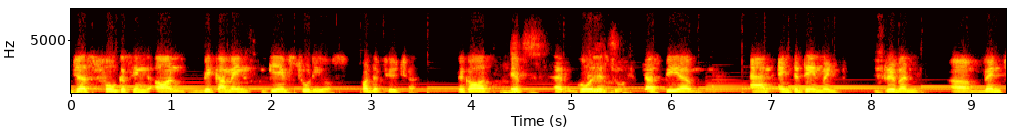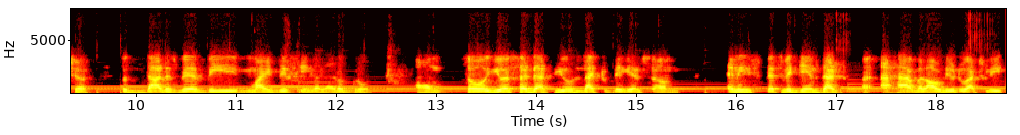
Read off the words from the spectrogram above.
just focusing on becoming game studios for the future. Because if the goal is to just be a an entertainment driven uh, venture. So that is where we might be seeing a lot of growth. Um, so you have said that you would like to play games. Um, any specific games that uh, have allowed you to actually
